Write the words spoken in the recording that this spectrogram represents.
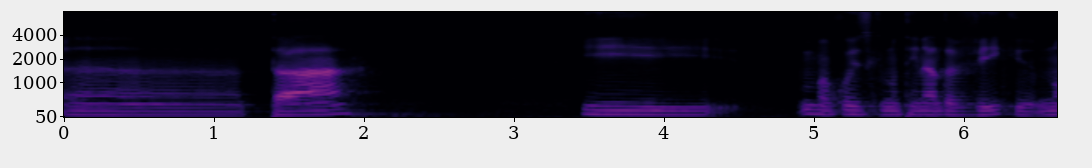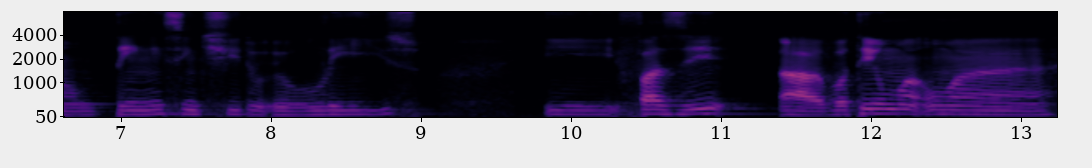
Uh, tá. E uma coisa que não tem nada a ver, que não tem nem sentido eu ler isso. E fazer. Ah, botei uma. uma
